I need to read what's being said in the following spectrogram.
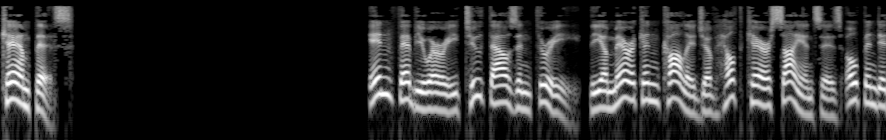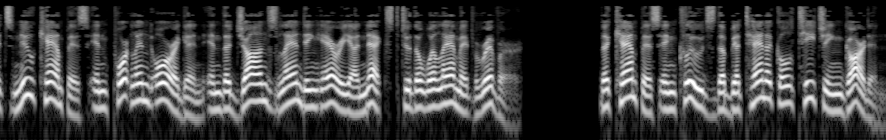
Campus In February 2003, the American College of Healthcare Sciences opened its new campus in Portland, Oregon in the Johns Landing area next to the Willamette River. The campus includes the Botanical Teaching Garden,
